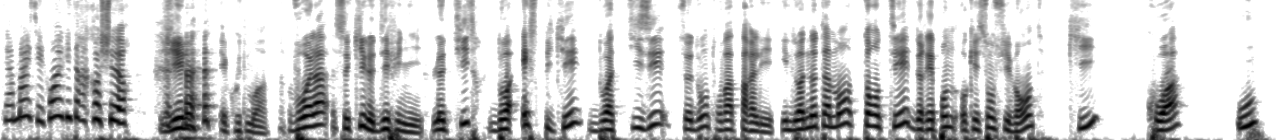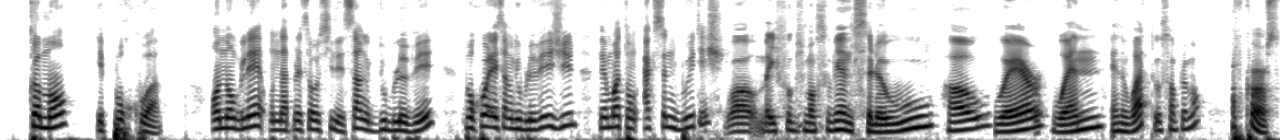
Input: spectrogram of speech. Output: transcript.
Thomas, c'est quoi un titre accrocheur Gilles, écoute-moi. Voilà ce qui le définit. Le titre doit expliquer, doit teaser ce dont on va parler. Il doit notamment tenter de répondre aux questions suivantes qui, quoi, où, comment et pourquoi? En anglais, on appelle ça aussi les 5 W. Pourquoi les 5 W, Gilles? Fais-moi ton accent british. Wow, mais il faut que je m'en souvienne, c'est le who, how, where, when and what, tout simplement? Of course.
